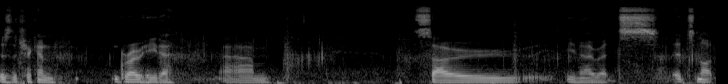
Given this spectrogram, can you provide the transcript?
is the chicken grow heater. Um, so you know it's it's not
